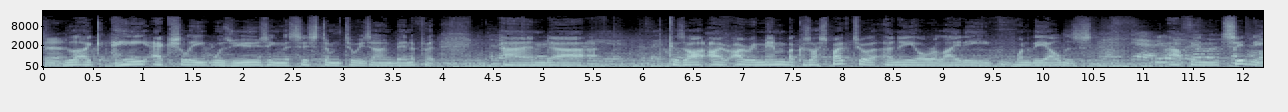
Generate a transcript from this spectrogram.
Yeah. Like he actually was using the system to his own benefit, and uh, because I, I, I remember because I spoke to a, an Eora lady, one of the elders up in Sydney,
